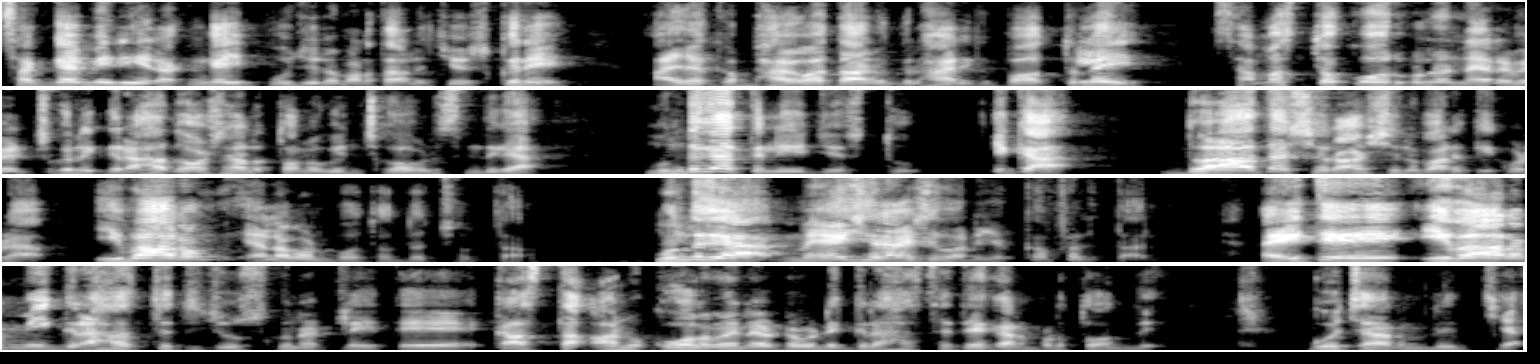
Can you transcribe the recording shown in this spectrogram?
చక్కగా మీరు ఈ రకంగా ఈ పూజలు వ్రతాలు చేసుకుని ఆ యొక్క భగవతానుగ్రహానికి పాత్రులై సమస్త కోరికలు నెరవేర్చుకుని గ్రహ దోషాలు తొలగించుకోవాల్సిందిగా ముందుగా తెలియజేస్తూ ఇక ద్వాదశ రాశుల వారికి కూడా ఈ వారం ఎలా ఉండబోతుందో చూద్దాం. ముందుగా మేషరాశి వారి యొక్క ఫలితాలు. అయితే ఈ వారం మీ గ్రహస్థితి చూసుకున్నట్లయితే కాస్త అనుకూలమైనటువంటి గ్రహస్థితే కనపడుతోంది. గోచారం రీత్యా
